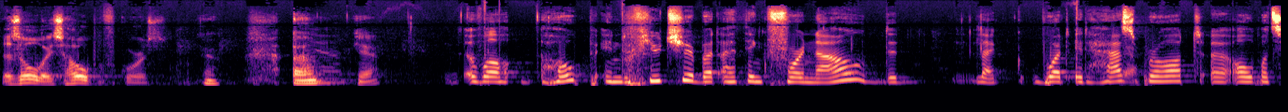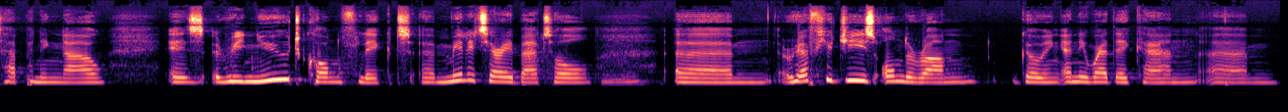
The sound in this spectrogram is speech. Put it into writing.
There's always hope, of course. Um, Yeah. yeah. Well hope in the future but i think for now the like what it has Yeah. brought uh, all what's happening now is a renewed conflict a military battle um, refugees on the run going anywhere they can um,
